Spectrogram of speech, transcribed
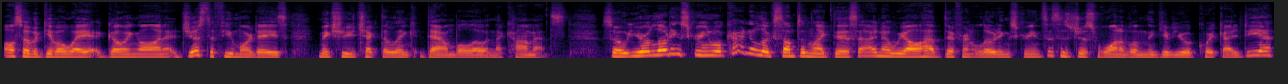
Also have a giveaway going on just a few more days. Make sure you check the link down below in the comments. So your loading screen will kind of look something like this. I know we all have different loading screens. This is just one of them to give you a quick idea.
